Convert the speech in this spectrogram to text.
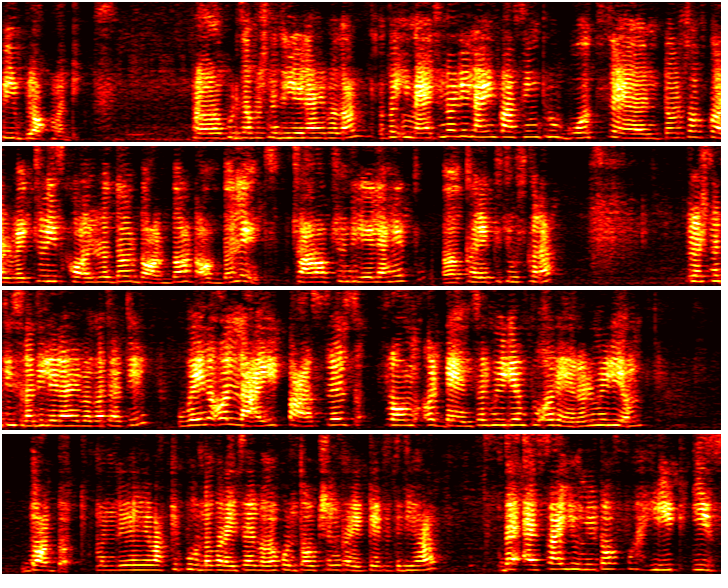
पी ब्लॉकमध्ये. पुढचा प्रश्न दिलेला आहे बघा. The imaginary line passing through both centres of curvature is called the dot dot of the lens चार ऑप्शन दिलेले आहेत. Uh, करेक्ट चूज करा. प्रश्न तिसरा दिलेला आहे बघा त्यातील when a light passes from a denser medium to a rarer medium, dot dot. म्हणजे वाक्य पूर्ण करायचं आहे बघा कोणता ऑप्शन करेक्ट आहे तिथे लिहा the SI unit of heat is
